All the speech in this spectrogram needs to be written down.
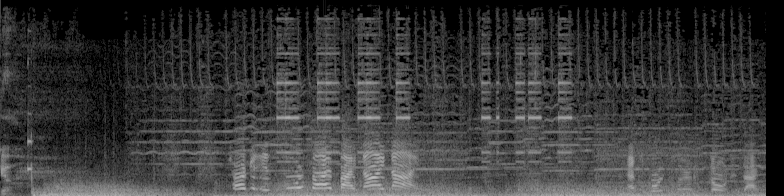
Go. Target is 45 by 99. Escort clearance zone is active.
